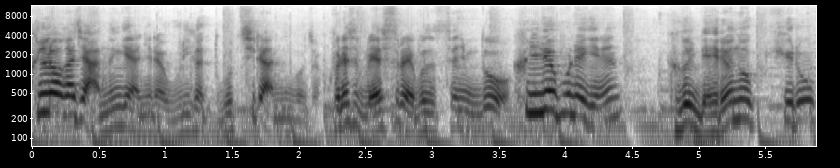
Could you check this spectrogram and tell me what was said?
흘러가지 않는 게 아니라 우리가 놓지를 않는 거죠. 그래서 레스로 에버슨 선생님도 흘려보내기는 그걸 내려놓기로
